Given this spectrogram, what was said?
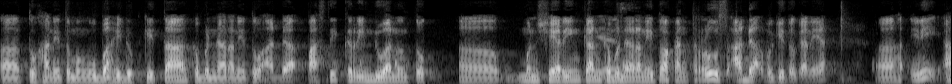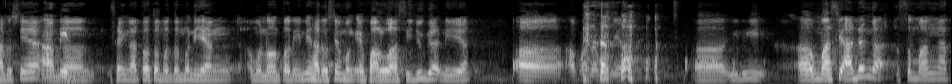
uh, Tuhan itu mengubah hidup kita, kebenaran itu ada, pasti kerinduan untuk uh, men-sharingkan yes. kebenaran itu akan terus ada begitu kan ya. Uh, ini harusnya Amin. Uh, saya nggak tahu teman-teman yang menonton ini harusnya mengevaluasi juga nih ya. Uh, apa namanya? uh, ini uh, masih ada nggak semangat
